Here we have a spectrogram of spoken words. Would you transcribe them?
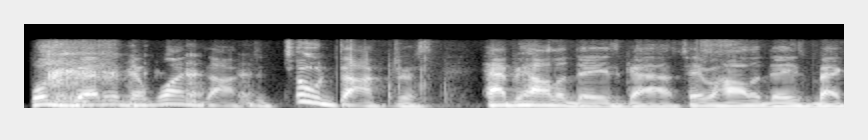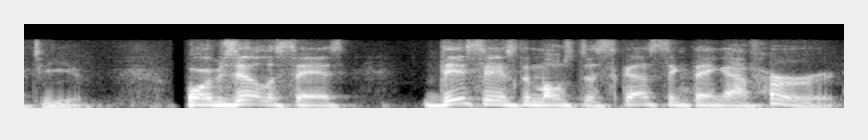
What's better than one doctor? Two doctors. Happy holidays, guys. Happy holidays back to you. Forbesilla says this is the most disgusting thing I've heard.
